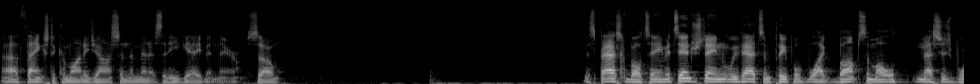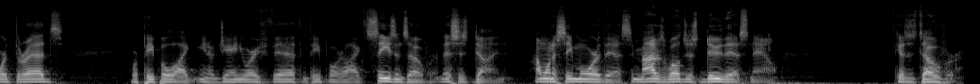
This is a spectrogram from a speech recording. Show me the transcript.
uh, thanks to Kamani Johnson, the minutes that he gave in there. So this basketball team, it's interesting. We've had some people like bump some old message board threads where people like, you know, January 5th and people are like, season's over. This is done. I want to see more of this. And might as well just do this now because it's over.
